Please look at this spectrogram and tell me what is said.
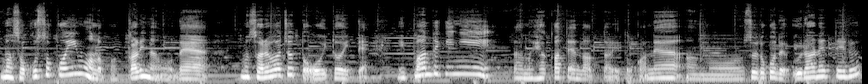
まあそこそこいいものばっかりなのでまあ、それはちょっと置いといて一般的にあの百貨店だったりとかねあのそういうとこで売られてる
